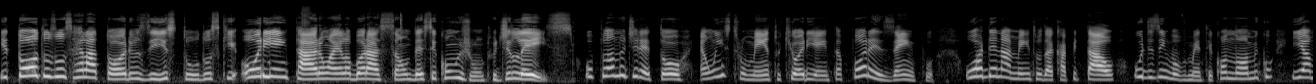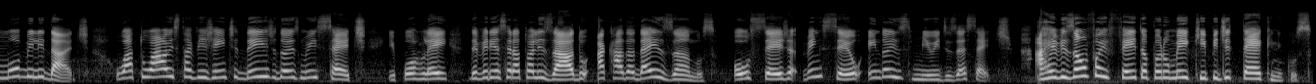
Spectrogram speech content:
e todos os relatórios e estudos que orientaram a elaboração desse conjunto de leis. O plano diretor é um instrumento que orienta, por exemplo, o ordenamento da capital, o desenvolvimento econômico e a mobilidade. O atual está vigente desde 2007 e, por lei, deveria ser atualizado a cada 10 anos, ou seja, venceu em 2017. A revisão foi feita por uma equipe de técnicos.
